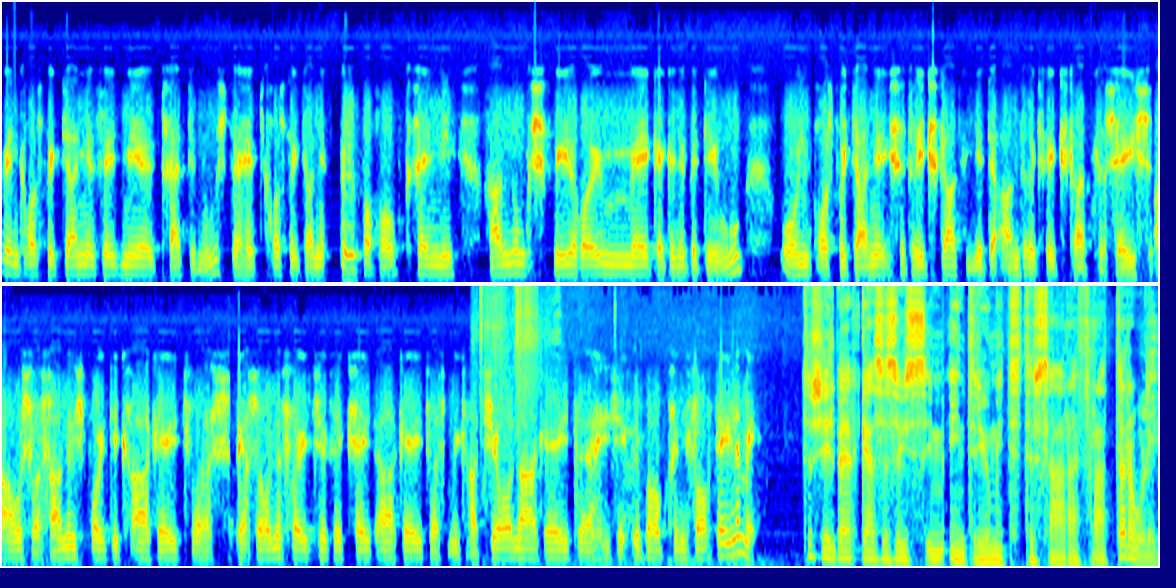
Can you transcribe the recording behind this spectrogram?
Wenn Großbritannien sagt, wir treten aus, dann hat Großbritannien überhaupt keine Handlungsspielräume mehr gegenüber der EU. Und Großbritannien ist ein Drittstaat wie jeder andere Drittstaat. Das heißt, alles was Handelspolitik angeht, was Personenfreizügigkeit angeht, was Migration angeht, da haben sie überhaupt keine Vorteile mehr. Der Gilbert Gessensus im Interview mit der Sarah Frattaroli.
